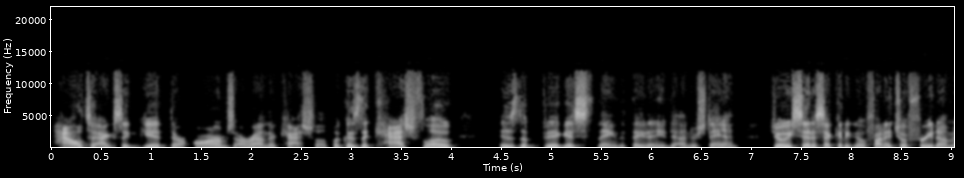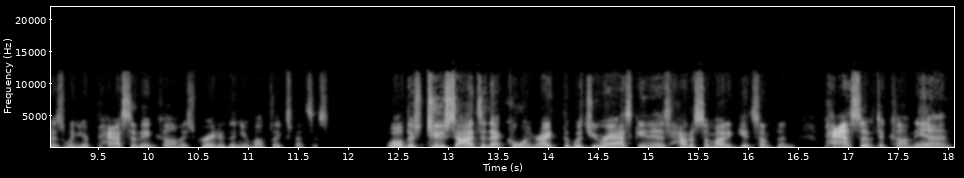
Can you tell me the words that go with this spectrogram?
how to actually get their arms around their cash flow because the cash flow is the biggest thing that they need to understand. Joey said a second ago financial freedom is when your passive income is greater than your monthly expenses. Well, there's two sides of that coin, right? What you were asking is how does somebody get something passive to come in?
